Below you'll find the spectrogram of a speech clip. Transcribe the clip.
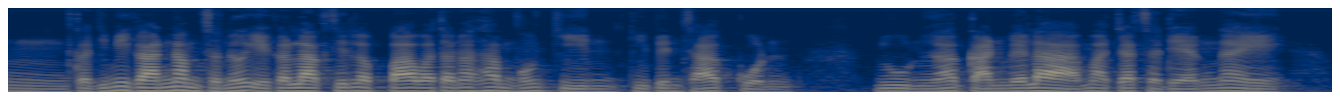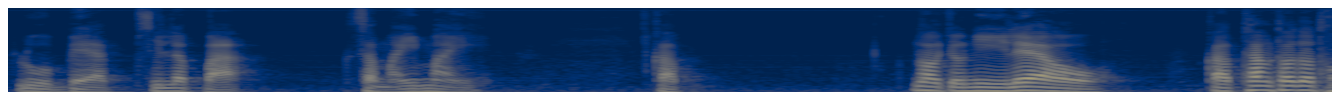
อืมก็จะมีการนำเสนอเอกลักษณ์ศิลปะวัฒนธรรมของจีนที่เป็นสากล อยู่เหนือการเวลามาจัดแสดงในรูปแบบศิลปะสมัยใหม่ครับ นอกจากนี้แล้ว กับทางททท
